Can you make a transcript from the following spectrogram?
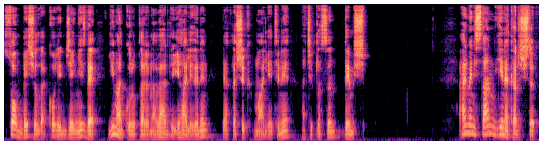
son 5 yılda Colin Cengiz ve Limak gruplarına verdiği ihalelerin yaklaşık maliyetini açıklasın demiş. Ermenistan yine karıştı.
